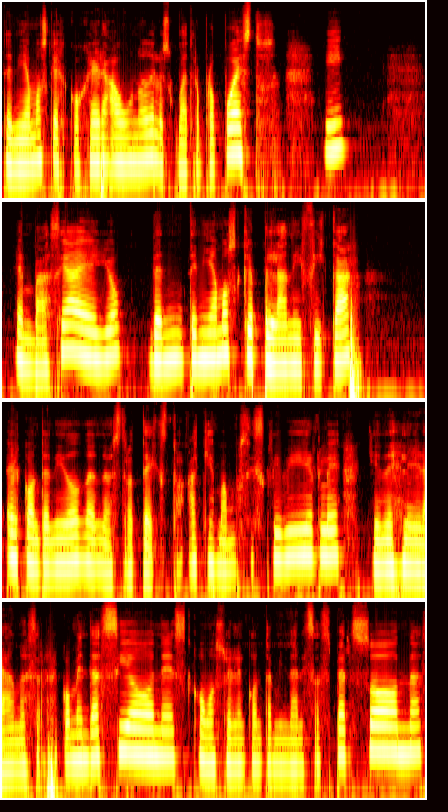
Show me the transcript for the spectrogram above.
Teníamos que escoger a uno de los cuatro propuestos y en base a ello teníamos que planificar el contenido de nuestro texto, a quién vamos a escribirle, quiénes leerán nuestras recomendaciones, cómo suelen contaminar esas personas,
